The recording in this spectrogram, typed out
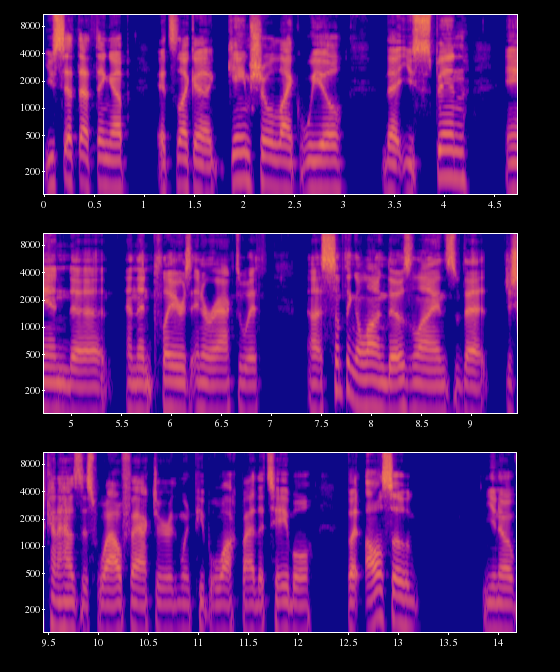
You set that thing up, it's like a game show like wheel that you spin and uh, and then players interact with uh, something along those lines that just kind of has this wow factor when people walk by the table, but also, you know,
